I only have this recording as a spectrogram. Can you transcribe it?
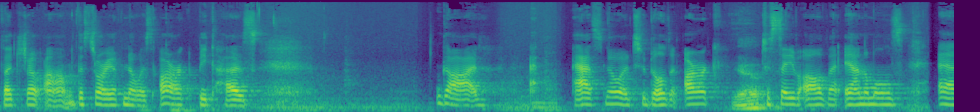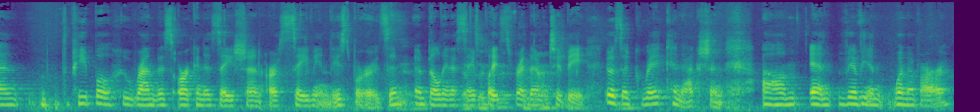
the, um, the story of Noah's Ark because God asked Noah to build an ark Yeah. to save all the animals, and the people who run this organization are saving these birds and, and building a That's safe a place for them to be. It was a great connection. Um, and Vivian, one of our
